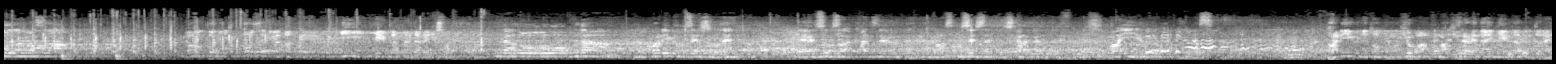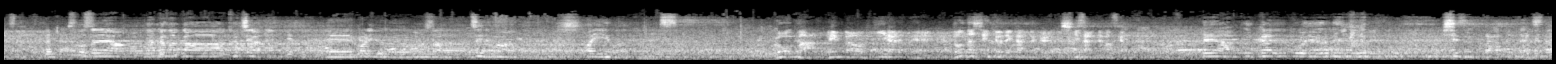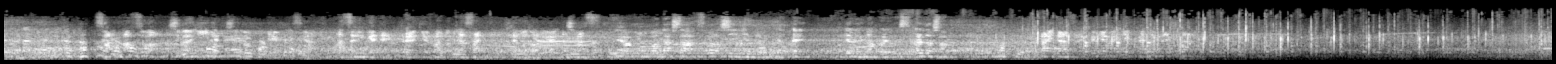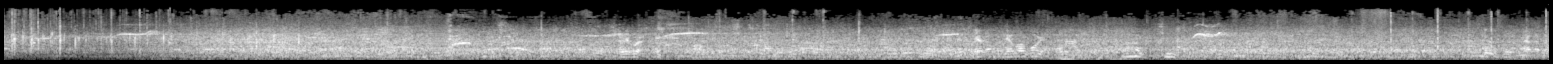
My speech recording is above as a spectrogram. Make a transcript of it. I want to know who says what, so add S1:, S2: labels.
S1: とうございました
S2: 本当に攻守にわたっていいゲームだったんじゃないでしょうか。
S1: あの普段パ・リーグの選手のね、えー、すごさ感じてるんで、まあ、その選手たちの力があるので、まあ、いいゲームだと思います。
S2: パ・リーグにとっても今日は負けられないゲームになるんじゃないですか。
S1: そうですね。あの、なかなか勝ちがね、えー、パ・リーグのオー、ついてこなかったので、まあ、いいゲームだと思います。
S2: 豪華メンバーを率いられて、どんな心境で監督、指揮されてますか？
S1: いや、一回こういうさあ、
S2: 明日は千葉にいたのゲームですが、明日に向けてプロ野球ファンの皆さんに一言お願いいたします。
S1: いや、もうまた明日素晴らしいゲームをやって、出る頑張ります。ありがとうございました。
S2: 山監督でした。山越え。নাগাদ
